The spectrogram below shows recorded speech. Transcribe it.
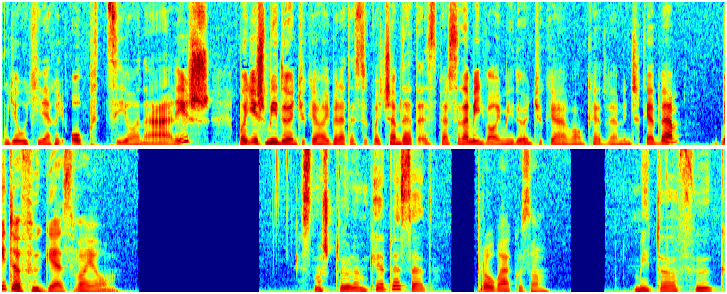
ugye úgy hívják, hogy opcionális, vagyis mi döntjük el, hogy beletesszük vagy sem, de hát ez persze nem így van, hogy mi döntjük el, van kedvem, nincs kedvem. Mitől függ ez vajon? Ezt most tőlem kérdezed? Próbálkozom. Mitől függ?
